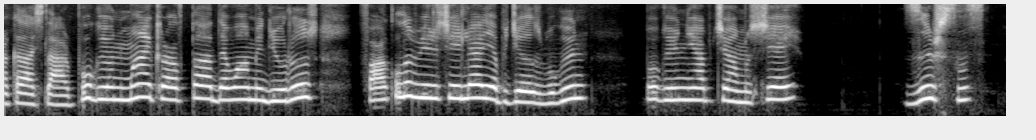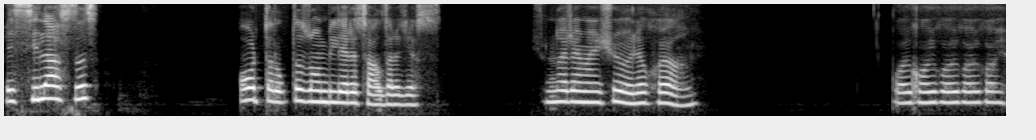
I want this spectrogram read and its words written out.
arkadaşlar. Bugün Minecraft'ta devam ediyoruz. Farklı bir şeyler yapacağız bugün. Bugün yapacağımız şey zırhsız ve silahsız ortalıkta zombilere saldıracağız. Şunları hemen şöyle koyalım. Koy koy koy koy koy.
